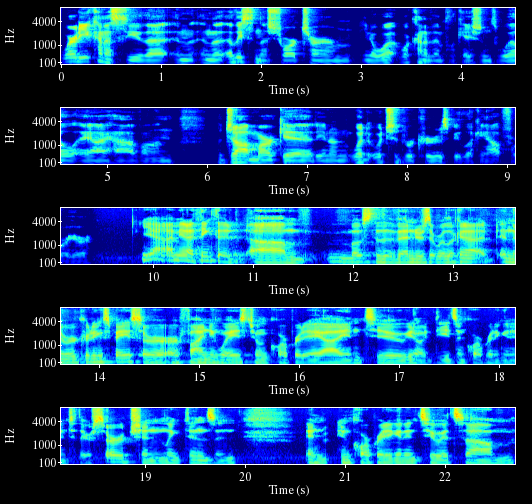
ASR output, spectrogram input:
where do you kind of see the in, in the at least in the short term? You know what what kind of implications will AI have on the job market? You know what what should recruiters be looking out for here? Yeah, I mean, I think that um, most of the vendors that we're looking at in the recruiting space are, are, finding ways to incorporate AI into, you know, Indeed's incorporating it into their search, and LinkedIn's and and incorporating it into its um,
